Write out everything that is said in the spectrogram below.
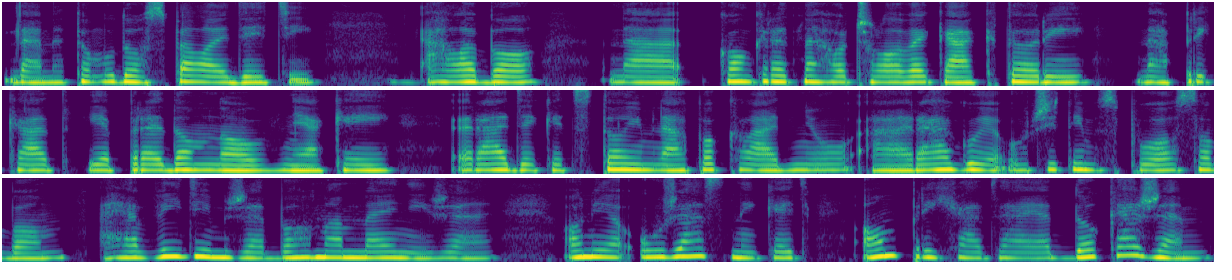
dajme tomu, dospelé deti. Alebo na konkrétneho človeka, ktorý napríklad je predo mnou v nejakej rade, keď stojím na pokladňu a reaguje určitým spôsobom. A ja vidím, že Boh ma mení, že On je úžasný, keď On prichádza a ja dokážem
